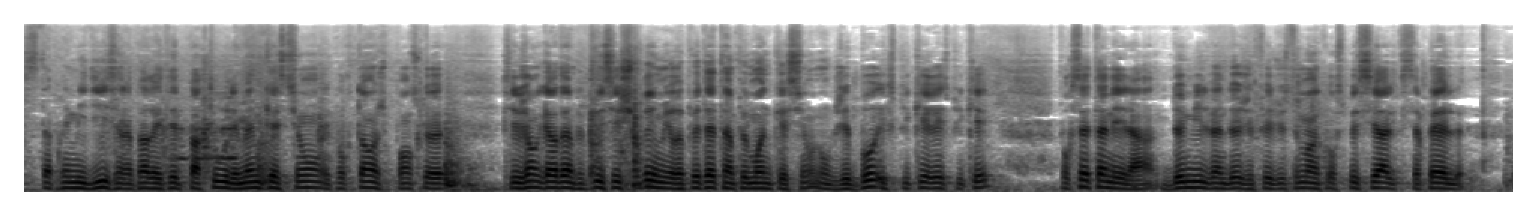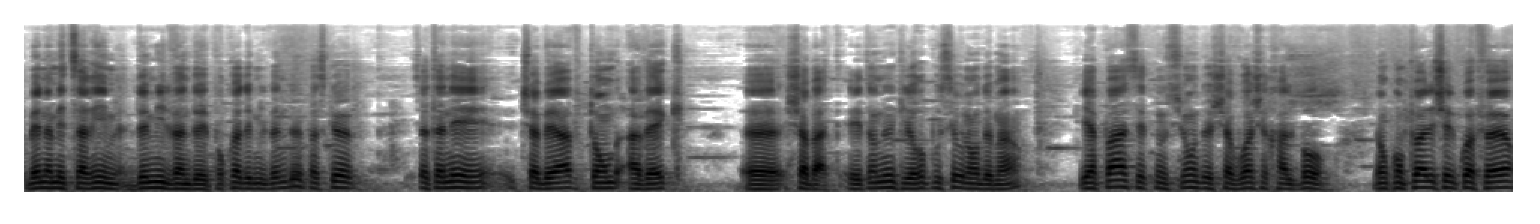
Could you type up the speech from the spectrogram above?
cet après-midi, ça n'a pas arrêté de partout, les mêmes questions, et pourtant, je pense que si les gens regardaient un peu plus ces shurim, il y aurait peut-être un peu moins de questions. Donc j'ai beau expliquer, réexpliquer. Pour cette année-là, 2022, j'ai fait justement un cours spécial qui s'appelle Ben Hametzarim 2022. Et pourquoi 2022 Parce que cette année, Tchabéav tombe avec euh, Shabbat. Et étant donné qu'il est repoussé au lendemain, il n'y a pas cette notion de Shavua Shechalbo. Donc on peut aller chez le coiffeur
